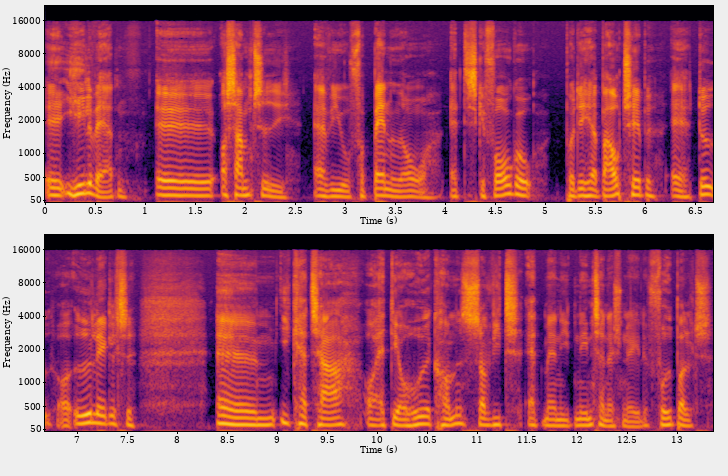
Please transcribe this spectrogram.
øh, i hele verden. Øh, og samtidig er vi jo forbandet over, at det skal foregå på det her bagtæppe af død og ødelæggelse øh, i Katar, og at det overhovedet er kommet så vidt, at man i den internationale fodbold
